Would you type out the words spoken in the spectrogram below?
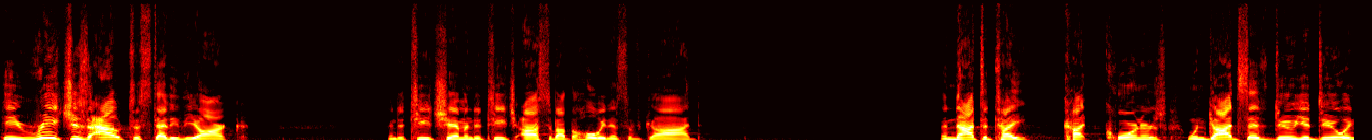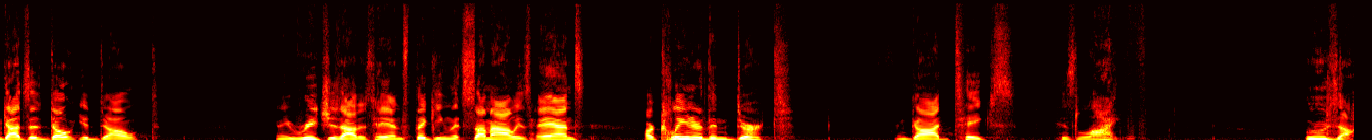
he reaches out to steady the ark and to teach him and to teach us about the holiness of God. And not to tight, cut corners. When God says do, you do. When God says don't, you don't. And he reaches out his hands, thinking that somehow his hands are cleaner than dirt and God takes his life. Uzzah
